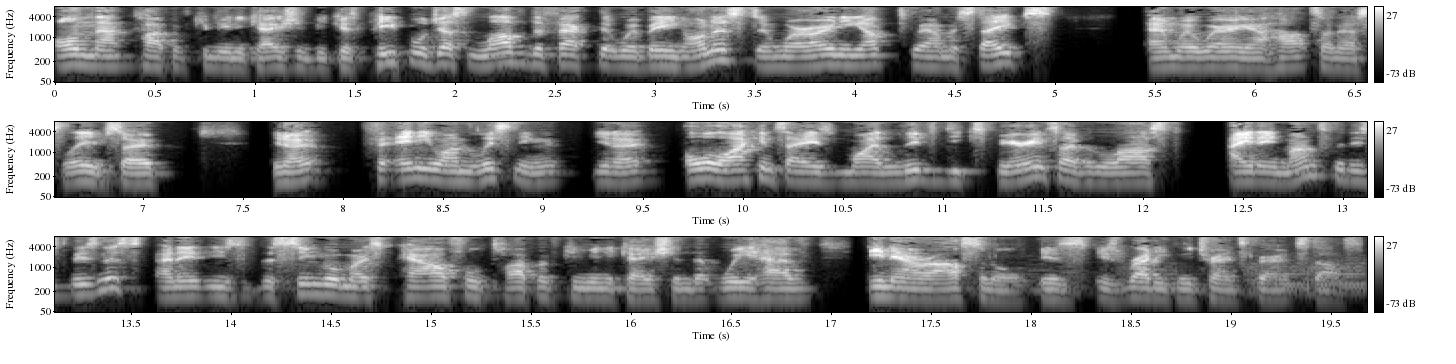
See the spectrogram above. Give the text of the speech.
on that type of communication because people just love the fact that we're being honest and we're owning up to our mistakes and we're wearing our hearts on our sleeves. So, you know, for anyone listening, you know, all I can say is my lived experience over the last 18 months with this business and it is the single most powerful type of communication that we have in our arsenal is, is radically transparent stuff.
